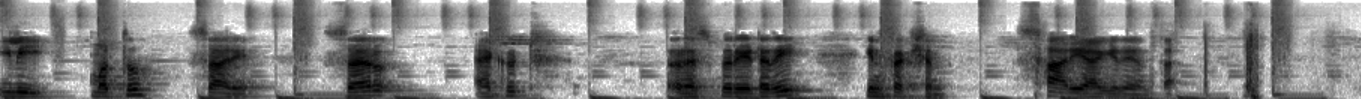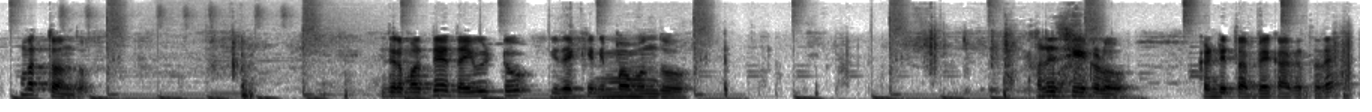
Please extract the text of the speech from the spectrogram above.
ILI ಮತ್ತು SARI, severe acute respiratory infection, SARI ಆಗಿದೆ ಅಂತ. ಮತ್ತೊಂದು. ಇದರ ಮಧ್ಯೆ ದಯವಿಟ್ಟು ಇದಕ್ಕೆ ನಿಮ್ಮ ಒಂದು ಅನಿಸಿಕೆಗಳು ಖಂಡಿತ ಬೇಕಾಗುತ್ತದೆ.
